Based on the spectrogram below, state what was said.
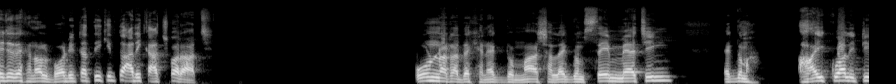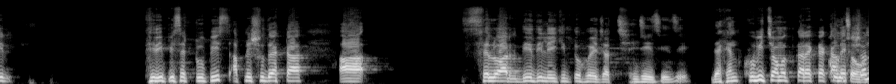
এই যে দেখেন অল বডিটাতেই কিন্তু আরই কাজ করা আছে। ওড়নাটা দেখেন একদম মাশাআল্লাহ একদম সেম ম্যাচিং একদম হাই কোয়ালিটির থ্রি পিসের টু পিস আপনি শুধু একটা সেলোয়ার দিয়ে দিলেই কিন্তু হয়ে যাচ্ছে। জি জি জি। দেখেন খুবই চমৎকার একটা কালেকশন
